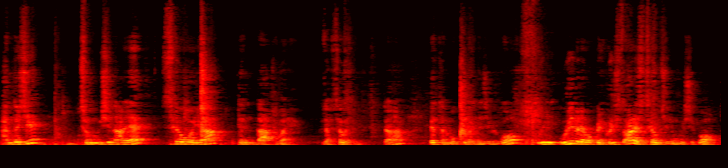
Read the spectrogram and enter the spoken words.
반드시 정신 안에 세워야 된다 그 말이에요. 그죠? 세워야 됩니다. 자, 베트는 목표가 있는 집이고 우리 우리들의 목표는 그리스도 안에서 세워지는 것이고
